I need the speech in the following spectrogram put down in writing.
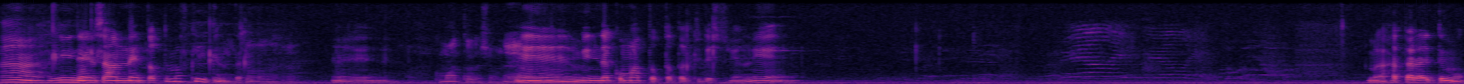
うん。うん。2年3年とっても不景気な時。ね。え困ったでしょうえね、ええ。みんな困っとった時ですよね。まあ働いても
